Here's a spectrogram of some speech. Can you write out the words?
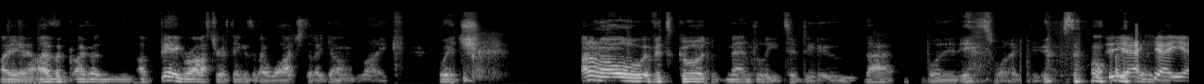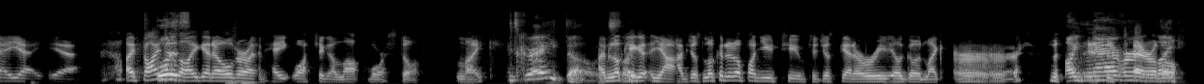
I uh, I have a I have a, a big roster of things that I watch that I don't like, which I don't know if it's good mentally to do that, but it is what I do. So what are you yeah, yeah, yeah, yeah, yeah. I find What as I get older, I hate watching a lot more stuff. Like It's great though. I'm It's looking like- at yeah, I'm just looking it up on YouTube to just get a real good like. I never like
